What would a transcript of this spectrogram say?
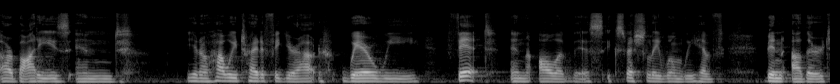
our bodies and, you know, how we try to figure out where we fit in all of this, especially when we have been othered.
